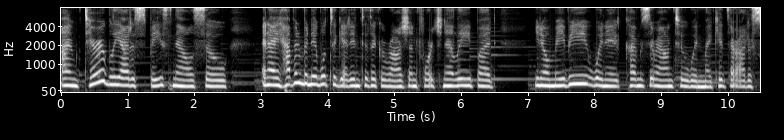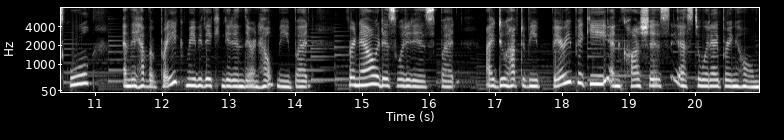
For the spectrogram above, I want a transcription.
I'm terribly out of space now, so, and I haven't been able to get into the garage, unfortunately, but you know, maybe when it comes around to when my kids are out of school and they have a break, maybe they can get in there and help me. But for now, it is what it is. But I do have to be very picky and cautious as to what I bring home.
